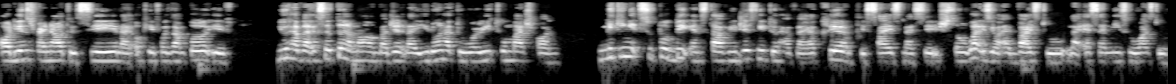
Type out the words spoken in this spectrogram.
audience right now to say like okay for example if you have like a certain amount of budget like you don't have to worry too much on making it super big and stuff. You just need to have like a clear and precise message. So what is your advice to like smes who wants to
